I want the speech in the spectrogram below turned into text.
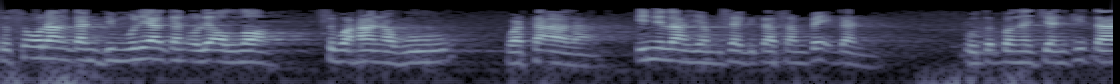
seseorang akan dimuliakan oleh Allah Subhanahu wa taala. Inilah yang bisa kita sampaikan untuk pengajian kita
